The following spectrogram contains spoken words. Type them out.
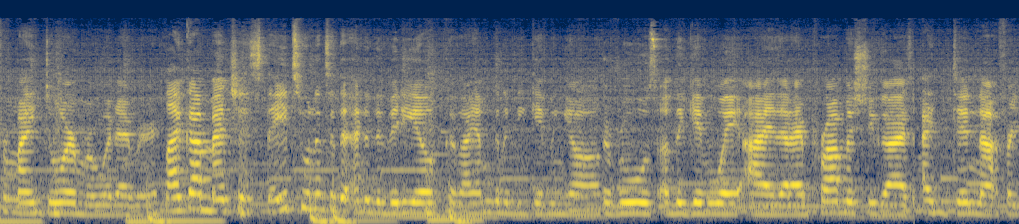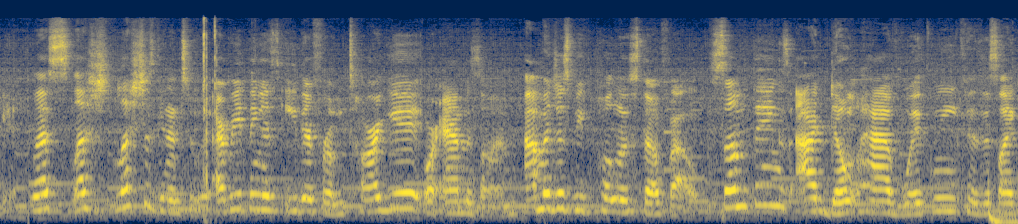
from my dorm or whatever. Like I mentioned, stay tuned until the end of the video because I am going to be giving y'all the rules of the giveaway I that I promised you guys I did not forget. Let's let's let's just get into it. Everything is either from Target or Amazon. I'm gonna just be pulling stuff out. Some things I don't have with me because it's like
